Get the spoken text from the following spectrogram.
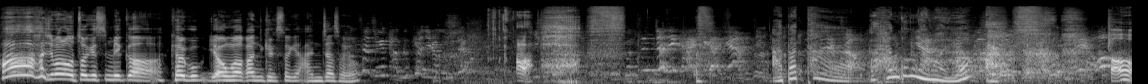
아, 하지만 어쩌겠습니까? 결국 영화관 객석에 앉아서요. 아바타 한국 영화예요? 어,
